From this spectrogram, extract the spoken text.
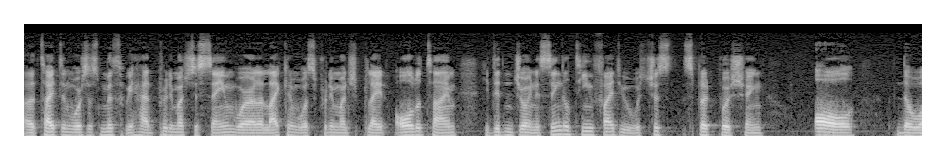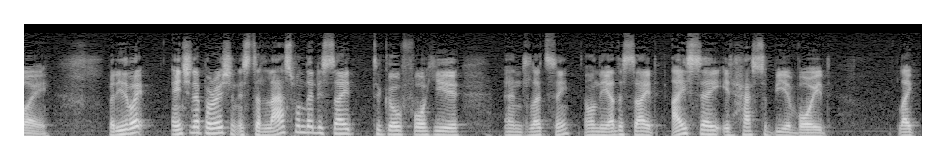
uh, Titan versus Myth we had pretty much the same where Lycan was pretty much played all the time. He didn't join a single team fight, he was just split pushing all the way. But either way, Ancient Apparition is the last one they decide to go for here and let's see, on the other side, I say it has to be a void. Like,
